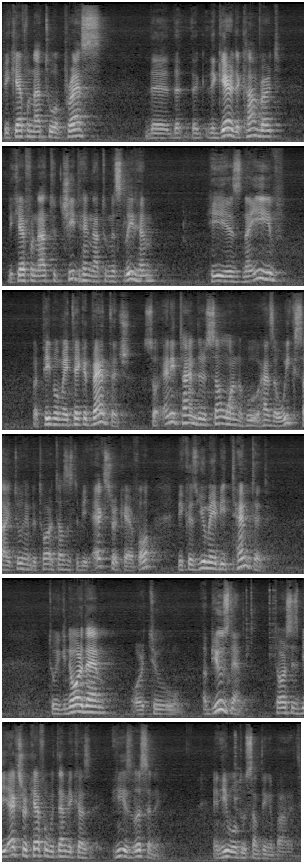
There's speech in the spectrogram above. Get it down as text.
be careful not to oppress the, the, the, the ger, the convert, be careful not to cheat him, not to mislead him. He is naive, but people may take advantage. So anytime there's someone who has a weak side to him, the Torah tells us to be extra careful because you may be tempted to ignore them or to abuse them. The Torah says be extra careful with them because he is listening and he will do something about it.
